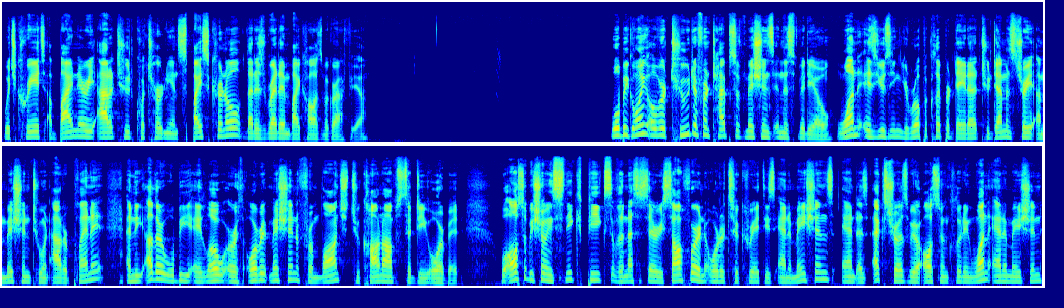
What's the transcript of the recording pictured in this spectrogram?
which creates a binary attitude quaternion Spice kernel that is read in by Cosmographia. We'll be going over two different types of missions in this video. One is using Europa Clipper data to demonstrate a mission to an outer planet, and the other will be a low Earth orbit mission from launch to CONOPS to deorbit. We'll also be showing sneak peeks of the necessary software in order to create these animations, and as extras, we are also including one animation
